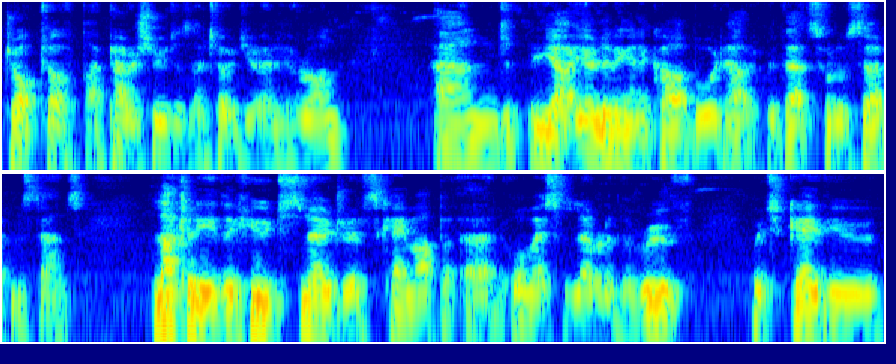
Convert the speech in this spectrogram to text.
dropped off by parachute, as I told you earlier on. And yeah, you're living in a cardboard hut with that sort of circumstance. Luckily, the huge snowdrifts came up at almost the level of the roof, which gave you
